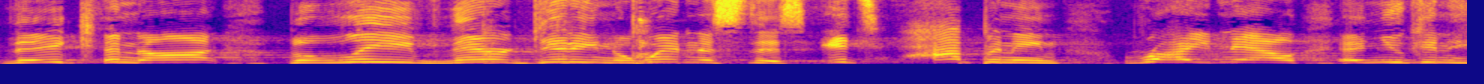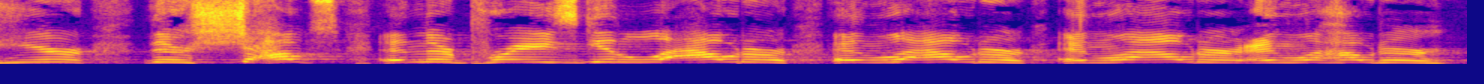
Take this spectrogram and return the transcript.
they cannot believe they're getting to witness this. It's happening right now. And you can hear their shouts and their praise get louder and louder and louder and louder.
